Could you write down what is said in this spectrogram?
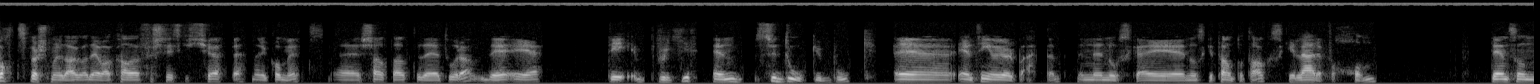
godt spørsmål i dag, og det var hva det første jeg skulle kjøpe når jeg kom ut. Shout-out til det, Tora. Det, er, det blir en sudoku-bok Eh, en ting er å gjøre det på appen, men nå skal jeg, nå skal jeg ta den på tak og skal jeg lære for hånd. Det er en sånn,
